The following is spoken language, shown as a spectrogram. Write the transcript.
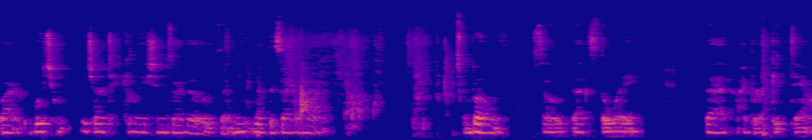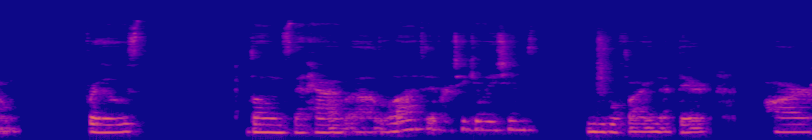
Or which, which articulations are those that meet with the zygomatic bone? So that's the way that I broke it down. For those bones that have a lot of articulations, you will find that there are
